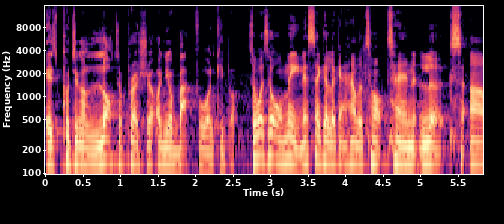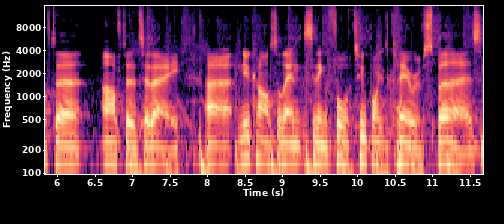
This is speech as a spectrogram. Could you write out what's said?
is putting a lot of pressure on your back four and keeper. So what's it all mean? Let's take a look at how the top 10 looks after after today. Uh, Newcastle then sitting fourth, two points clear of Spurs.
